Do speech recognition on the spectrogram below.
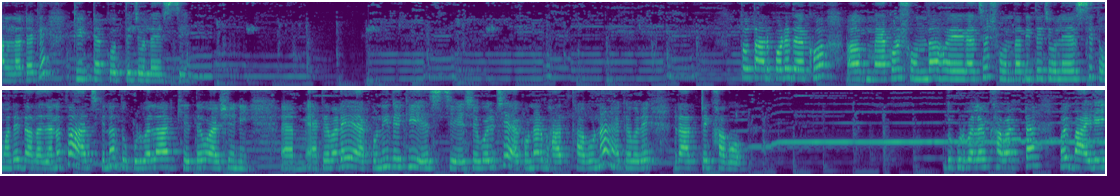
আনলাটাকে ঠিকঠাক করতে চলে এসেছি। তো তারপরে দেখো এখন সন্ধ্যা হয়ে গেছে। সন্ধ্যা দিতে চলে এসেছি। তোমাদের দাদা জানো তো, আজকে না দুপুরবেলা আর খেতেও আসেনি। একেবারে এখনই দেখি এসছে। এসে বলছে, এখন আর ভাত খাব না, একেবারে রাত্রে খাব। দুপুরবেলার খাবারটা ওই বাইরেই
